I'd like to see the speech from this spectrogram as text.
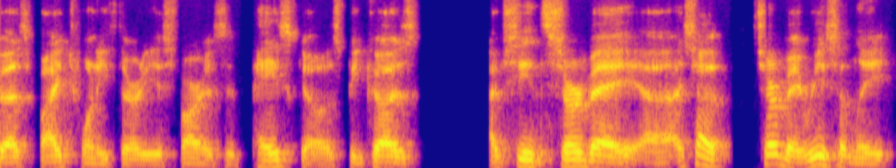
US by 2030 as far as the pace goes because I've seen survey uh, I saw a survey recently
